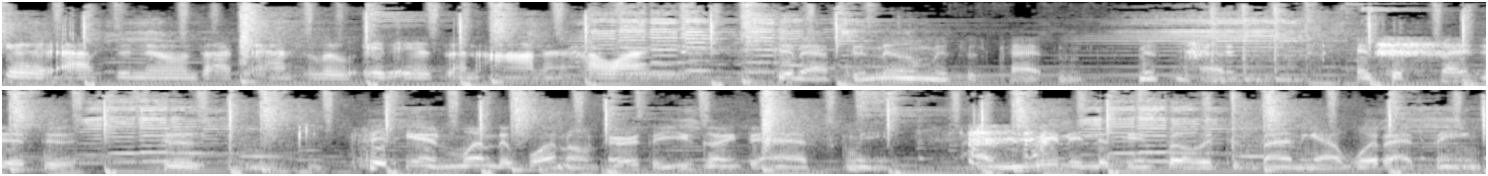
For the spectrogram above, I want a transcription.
Good afternoon, Dr. Angelou. It is an honor. How are you? Good afternoon, Mrs. Patton. Miss Patton. It's a pleasure to to sit here and wonder what on earth are you going to ask me. I'm really looking forward to finding out what I think.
